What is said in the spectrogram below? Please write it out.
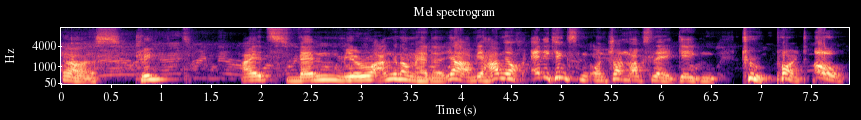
Ja, es klingt, als wenn Miro angenommen hätte. Ja, wir haben noch Eddie Kingston und John Moxley gegen 2.0.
